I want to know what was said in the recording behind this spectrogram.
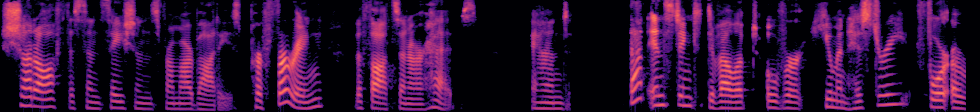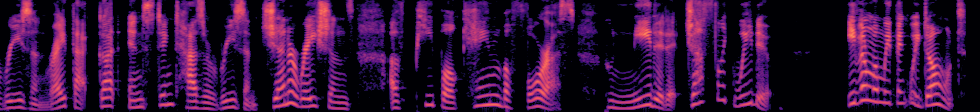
shut off the sensations from our bodies, preferring the thoughts in our heads. And that instinct developed over human history for a reason, right? That gut instinct has a reason. Generations of people came before us who needed it just like we do, even when we think we don't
